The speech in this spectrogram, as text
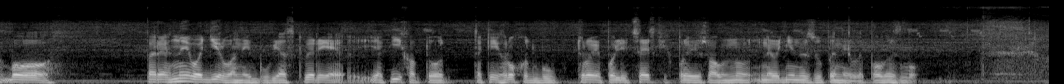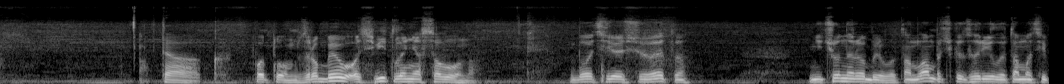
бо перегнив, одірваний був. Я з Твері, як їхав, то такий грохот був. Троє поліцейських проїжджав, ну не одні не зупинили, повезло. Так, потім зробив освітлення салону. Бо ці ось это, нічого не робило. Там лампочки згоріли, там оці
